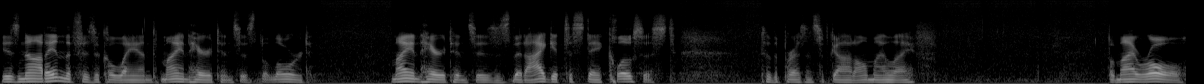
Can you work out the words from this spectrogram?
is not in the physical land. My inheritance is the Lord. My inheritance is, is that I get to stay closest to the presence of God all my life. But my role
